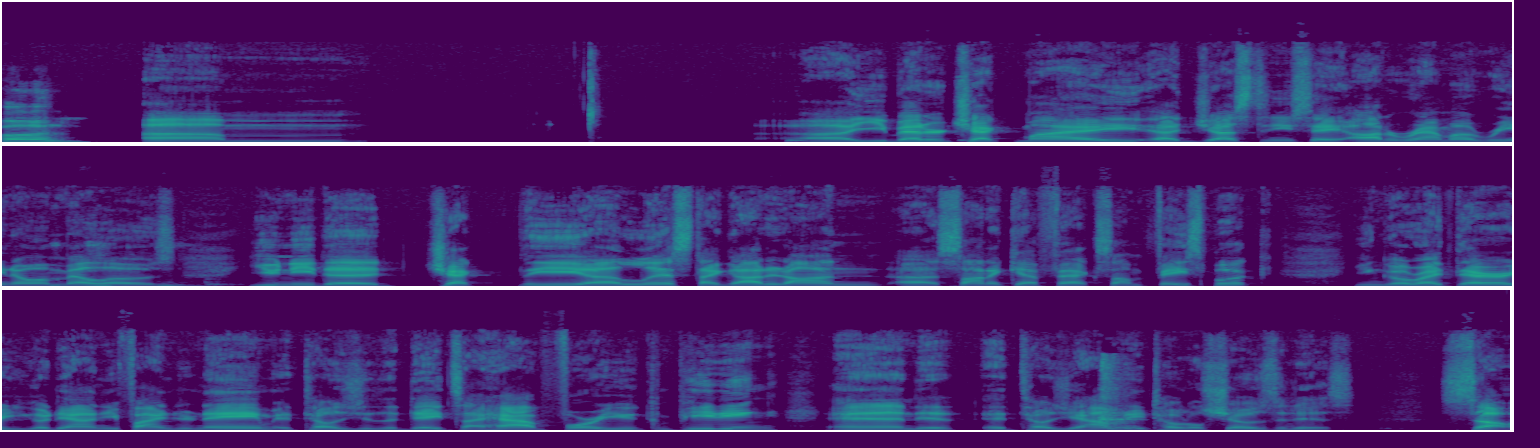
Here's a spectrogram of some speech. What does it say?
fun. Um, uh, you better check my uh, Justin. You say Autorama, Reno, and Mellows. You need to check the uh, list. I got it on uh, Sonic FX on Facebook. You can go right there. You go down, you find your name. It tells you the dates I have for you competing, and it, it tells you how many total shows it is. So,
